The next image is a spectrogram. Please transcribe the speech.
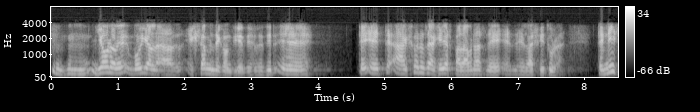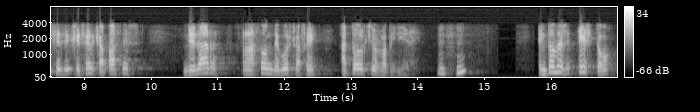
mm, yo ahora voy al, examen de conciencia, es decir, eh, te, eh, de aquellas palabras de, la escritura. Tenéis que ser capaces de dar razón de vuestra fe a todo el que os lo pidiere. Entonces, esto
